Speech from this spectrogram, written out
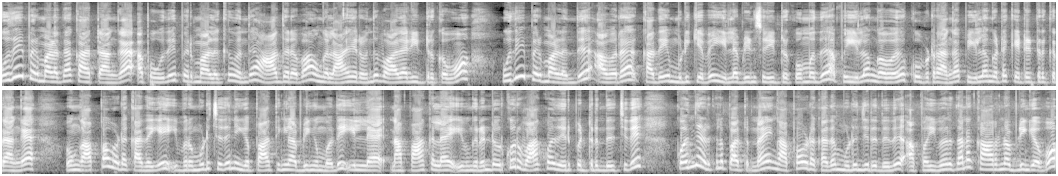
உதய பெருமாளை தான் காட்டாங்க அப்போ உதய பெருமாளுக்கு வந்து ஆதரவாக அவங்க லாயர் வந்து வாதாடிட்டு இருக்கவும் உதய பெருமாள் வந்து அவரை கதையை முடிக்கவே இல்லை அப்படின்னு சொல்லிட்டு இருக்கும்போது அப்போ இளங்கோவை கூப்பிடுறாங்க. அப்போ இளங்கிட்ட கேட்டுட்டு இருக்கிறாங்க. உங்கள் அப்பாவோட கதையை இவர் முடிச்சதை நீங்கள் பார்த்தீங்களா அப்படிங்கும்போது இல்லை நான் பார்க்கல. இவங்க ரெண்டு பேருக்கும் ஒரு வாக்குவாதம் ஏற்பட்டு இருந்துச்சு கொஞ்ச இடத்துல பார்த்தோம்னா எங்கள் அப்பாவோட கதை முடிஞ்சிருந்தது. அப்போ இவர் தானே காரணம் அப்படிங்கவோ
